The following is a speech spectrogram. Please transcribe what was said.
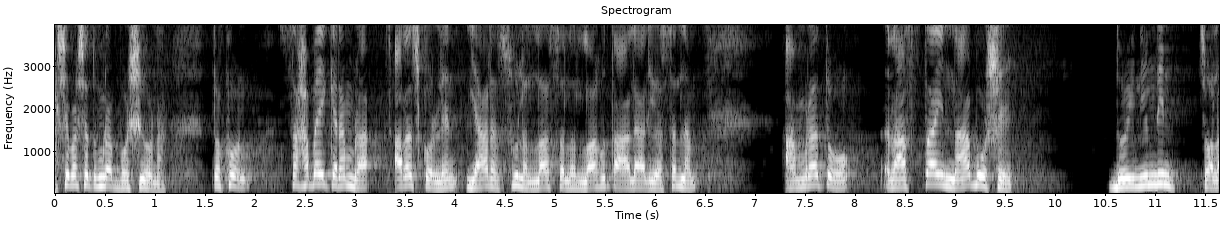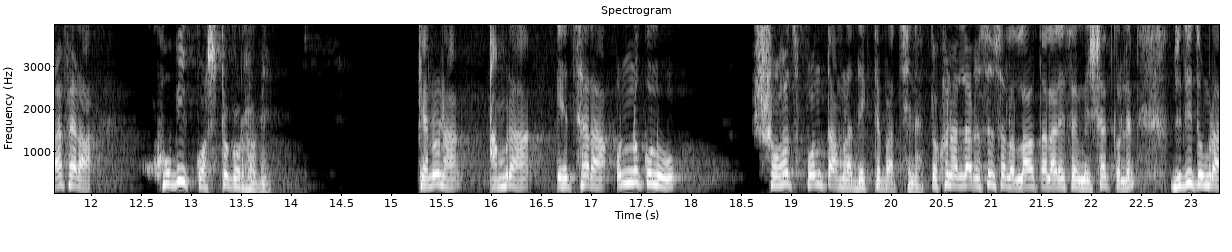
আশেপাশে তোমরা বসিও না। তখন সাহাবাই কেরামরা আরজ করলেন, ইয়া রসুল আল্লাহ সাল্লাহ তাল আলী ওসাল্লাম আমরা তো রাস্তায় না বসে দৈনন্দিন চলাফেরা খুবই কষ্টকর হবে। কেননা আমরা এছাড়া অন্য কোনো সহজ পন্থা আমরা দেখতে পাচ্ছি না। তখন আল্লাহ রসুল সাল্লাহ তাল্লাহ ইসলাম ইরশাদ করলেন, যদি তোমরা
